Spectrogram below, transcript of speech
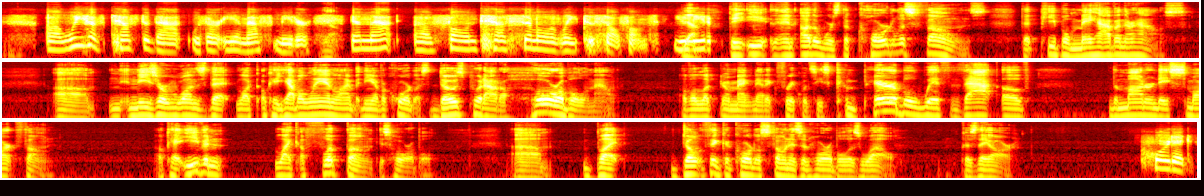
uh, we have tested that with our EMF meter, Yeah. and that uh, phone tests similarly to cell phones. You yeah, need a the e- in other words, the cordless phones that people may have in their house. Um, and these are ones that like okay, you have a landline, but then you have a cordless. Those put out a horrible amount of electromagnetic frequencies, comparable with that of the modern day smartphone. Okay, even like a flip phone is horrible. Um, but don't think a cordless phone isn't horrible as well, because they are. corded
